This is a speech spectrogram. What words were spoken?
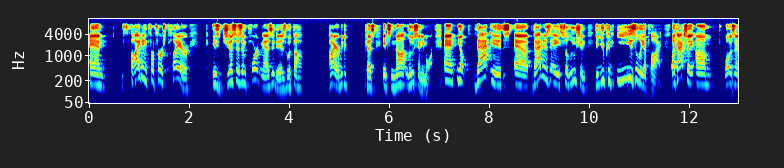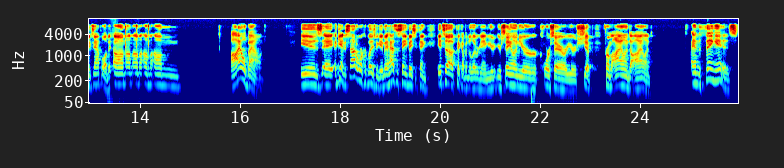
And fighting for first player is just as important as it is with the higher because it's not loose anymore. And you know that is uh, that is a solution that you could easily apply. Like actually, um, what was an example of it? Um, um, um, um, um Islebound is a again, it's not a worker placement game. It has the same basic thing. It's a pick up and deliver game. You're, you're sailing your corsair or your ship from island to island, and the thing is,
